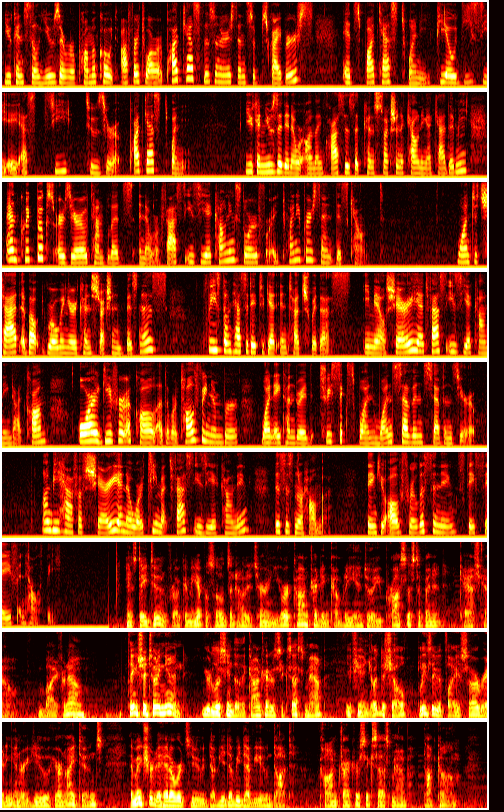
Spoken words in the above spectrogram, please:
You can still use our promo code offered to our podcast listeners and subscribers. It's podcast20, P O D C A S T 20, podcast20. You can use it in our online classes at Construction Accounting Academy and QuickBooks or Xero templates in our Fast Easy Accounting store for a 20% discount. Want to chat about growing your construction business? Please don't hesitate to get in touch with us. Email Sherry at fasteasyaccounting.com or give her a call at our toll free number 1 800 361 1770. On behalf of Sherry and our team at Fast Easy Accounting, this is Norhalma. Thank you all for listening. Stay safe and healthy. And stay tuned for upcoming episodes on how to turn your contracting company into a process dependent cash cow. Bye for now. Thanks for tuning in. You're listening to the Contractor Success Map. If you enjoyed the show, please leave a five star rating and review here on iTunes, and make sure to head over to www.contractorsuccessmap.com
